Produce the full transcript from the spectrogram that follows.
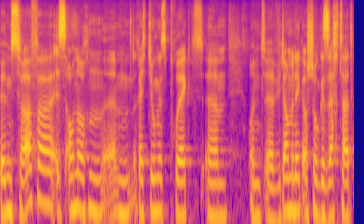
BIM Surfer ist auch noch ein ähm, recht junges Projekt ähm, und äh, wie Dominik auch schon gesagt hat,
